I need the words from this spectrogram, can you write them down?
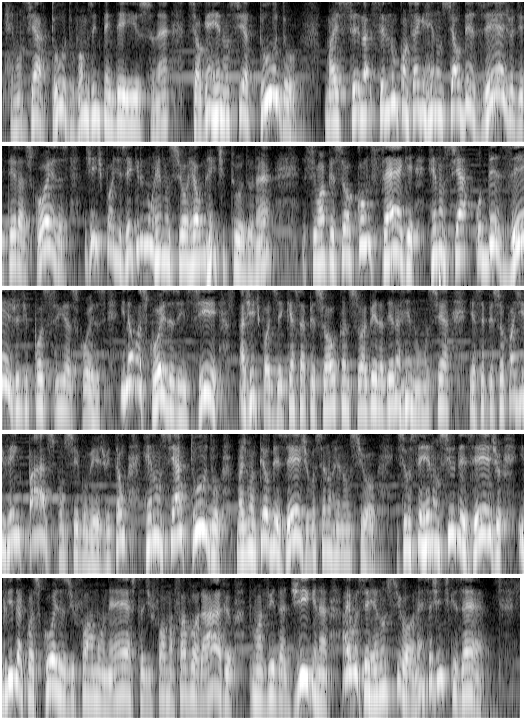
renunciar a tudo, vamos entender isso, né? Se alguém renuncia a tudo, mas se ele, se ele não consegue renunciar ao desejo de ter as coisas, a gente pode dizer que ele não renunciou realmente tudo, né? Se uma pessoa consegue renunciar o desejo de possuir as coisas e não as coisas em si, a gente pode dizer que essa pessoa alcançou a verdadeira renúncia e essa pessoa pode viver em paz consigo mesmo. Então, renunciar tudo, mas manter o desejo, você não renunciou. E se você renuncia o desejo e lida com as coisas de forma honesta, de forma favorável para uma vida digna, aí você renunciou, né? Se a gente quiser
